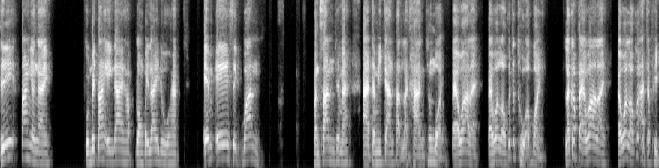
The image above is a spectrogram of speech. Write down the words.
ทีนี้ตั้งยังไง คุณไปตั้งเองได้ครับ ลองไปไล่ดูครับ MA สิบวัน มันสั้นใช่ไหมอาจจะมีการตัดราคาข้างบ่อย แปลว่าอะไร แปลว่าเราก็จะถัวบ่อย แล้วก็แปลว่าอะไร แปลว่าเราก็อาจจะผิด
